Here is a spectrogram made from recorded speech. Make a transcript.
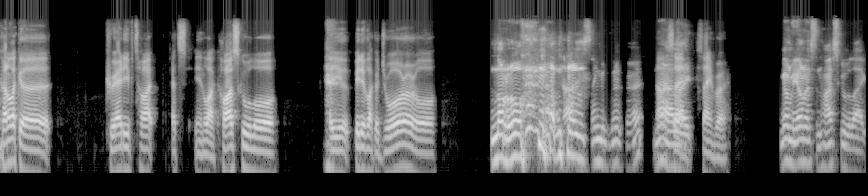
kind of like a creative type that's in like high school, or are you a bit of like a drawer, or Not at all. not, not Nah. a single bit, bro. Nah, same, like same, bro? I'm gonna be honest, in high school, like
